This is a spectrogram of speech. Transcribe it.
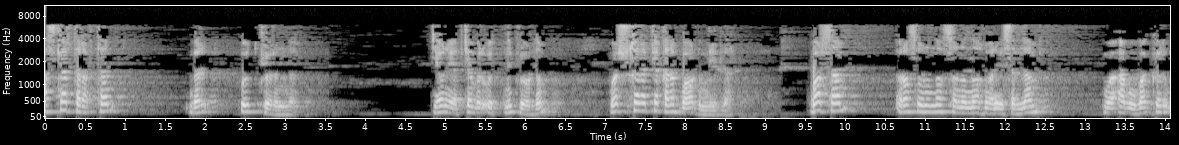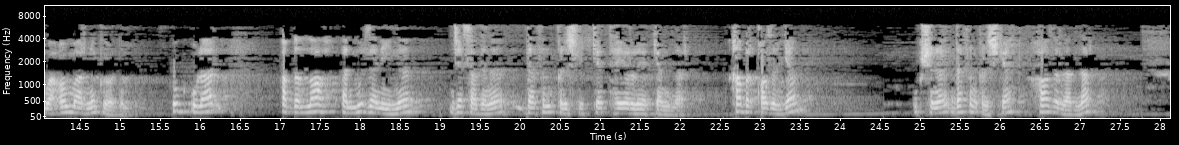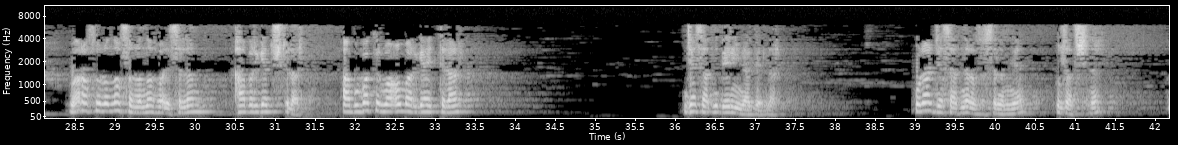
Askar tarafdan bir o't ko'rindi. Yonayotgan bir o'tni ko'rdim va shu tarafga qarab bordim deydilar borsam rasululloh sollallohu alayhi vasallam va abu bakr va umarni ko'rdim. Ular abdulloh al muzaniyni jasadini dafn qilishlikka tayyorlayotgandilar. Qabr qozilgan u kishini dafn qilishga hozirladilar. Va rasululloh sollallohu alayhi vasallam qabrga tushdilar. Abu bakr va umarga aytdilar jasadni beringlar dedilar. Ular jasadni rasululloh uzatishdi.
